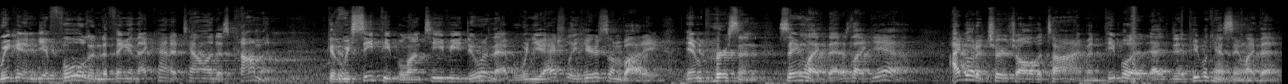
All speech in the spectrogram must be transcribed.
we can get fooled into thinking that kind of talent is common. Because we see people on TV doing that, but when you actually hear somebody in person sing like that, it's like, yeah, I go to church all the time, and people, uh, people can't sing like that.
